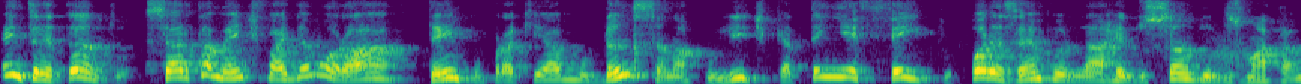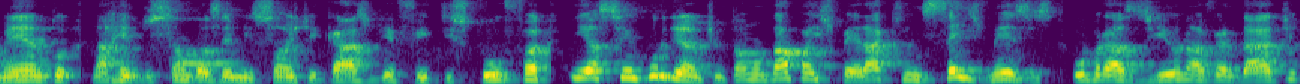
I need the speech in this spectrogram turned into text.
Entretanto, certamente vai demorar tempo para que a mudança na política tenha efeito, por exemplo, na redução do desmatamento, na redução das emissões de gás de efeito estufa e assim por diante. Então, não dá para esperar que em seis meses o Brasil, na verdade,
